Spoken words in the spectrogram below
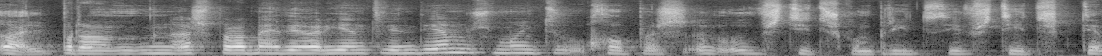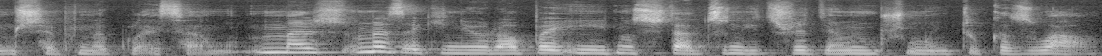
Olha, para, nós para o Médio Oriente vendemos muito roupas, uh, vestidos compridos e vestidos que temos sempre na coleção. Mas, mas aqui na Europa e nos Estados Unidos vendemos muito casual.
